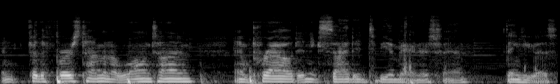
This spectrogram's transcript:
And for the first time in a long time, I'm proud and excited to be a Mariners fan. Thank you guys.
